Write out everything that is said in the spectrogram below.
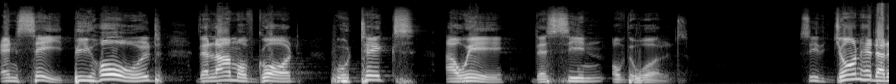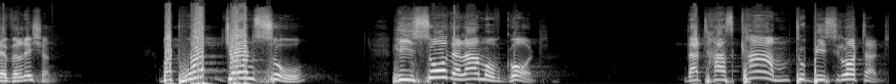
and said, Behold, the Lamb of God who takes away the sin of the world. See, John had a revelation. But what John saw, he saw the Lamb of God that has come to be slaughtered.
